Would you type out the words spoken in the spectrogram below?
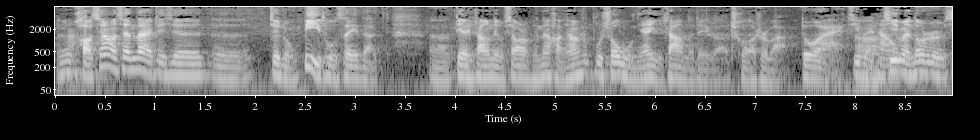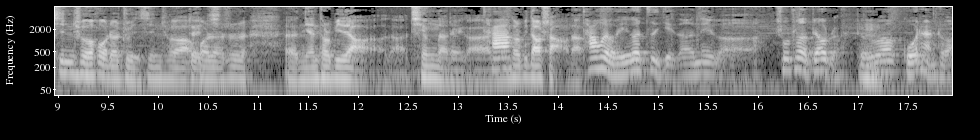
嗯，好像现在这些呃这种 B to C 的呃电商这种销售平台，好像是不收五年以上的这个车是吧？对，基本上、啊基本都是新车或者准新车，或者是呃年头比较呃轻的这个年头比较少的。它会有一个自己的那个收车的标准，比如说国产车，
